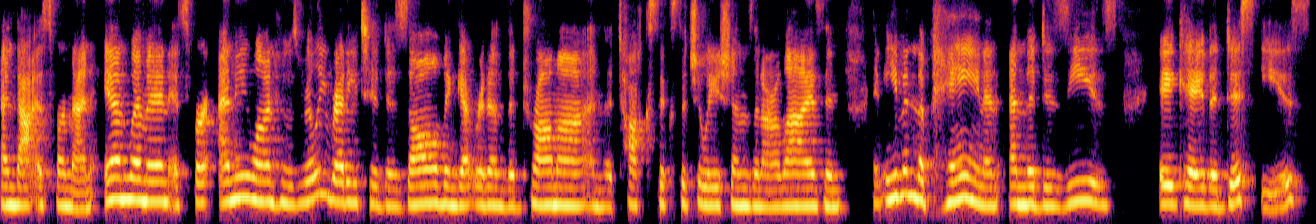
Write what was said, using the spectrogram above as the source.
And that is for men and women. It's for anyone who's really ready to dissolve and get rid of the drama and the toxic situations in our lives and, and even the pain and, and the disease, aka the dis-ease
